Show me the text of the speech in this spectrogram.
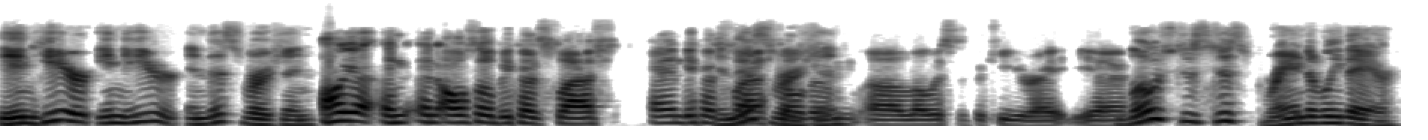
in here in here in this version Oh yeah, and and also because Flash and because In Flash this told version- him uh, Lois is the key, right? Yeah. Lois is just randomly there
